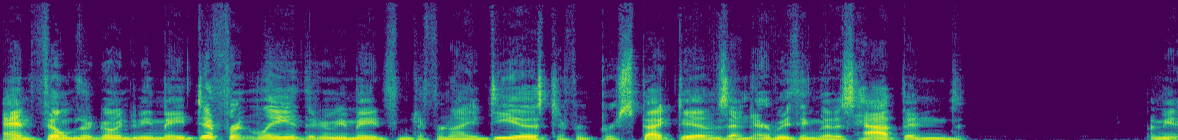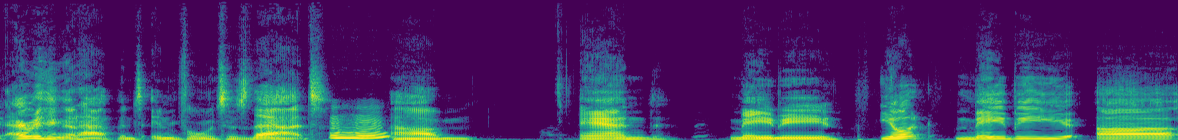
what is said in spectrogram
and films are going to be made differently. They're going to be made from different ideas, different perspectives, and everything that has happened. I mean, everything that happens influences that. hmm Um, and maybe you know what? Maybe uh,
